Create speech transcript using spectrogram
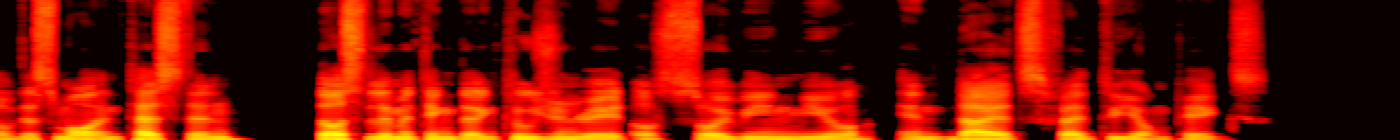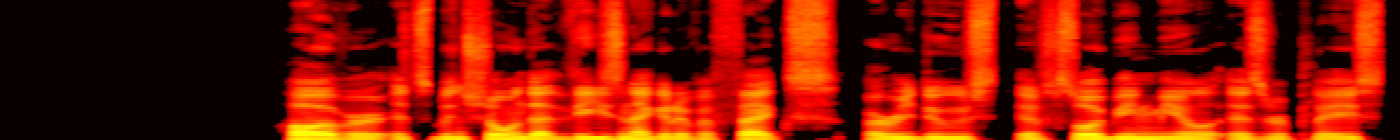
of the small intestine, thus limiting the inclusion rate of soybean meal in diets fed to young pigs. However, it's been shown that these negative effects are reduced if soybean meal is replaced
